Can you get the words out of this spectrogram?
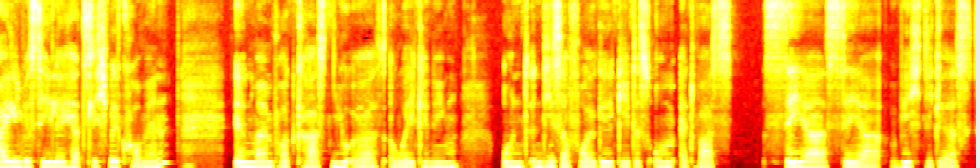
Hi, liebe Seele, herzlich willkommen in meinem Podcast New Earth Awakening. Und in dieser Folge geht es um etwas sehr, sehr Wichtiges.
